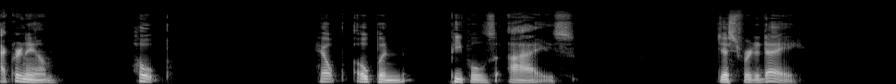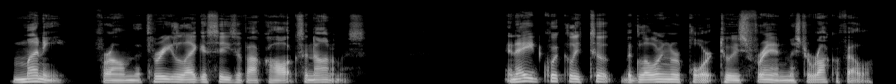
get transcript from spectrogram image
Acronym HOPE. Help open people's eyes. Just for today, money from the three legacies of Alcoholics Anonymous. An aide quickly took the glowing report to his friend, Mr. Rockefeller,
